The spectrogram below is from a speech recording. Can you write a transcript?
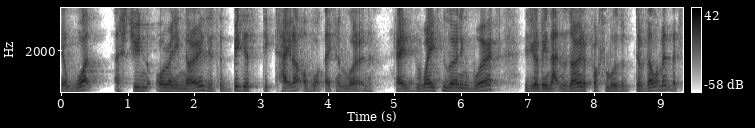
you know what a student already knows is the biggest dictator of what they can learn okay the way learning works is you've got to be in that zone of proximal development that's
